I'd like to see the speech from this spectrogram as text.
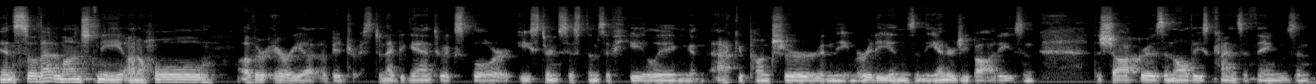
And so that launched me on a whole other area of interest. And I began to explore Eastern systems of healing and acupuncture and the meridians and the energy bodies and the chakras and all these kinds of things. And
